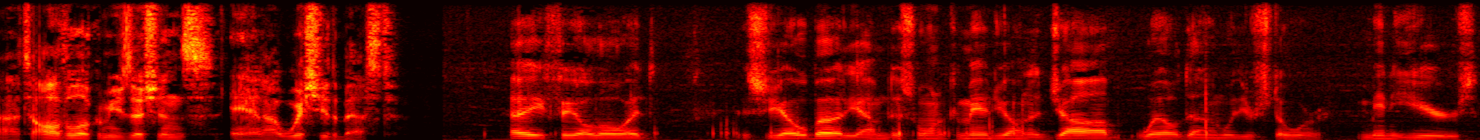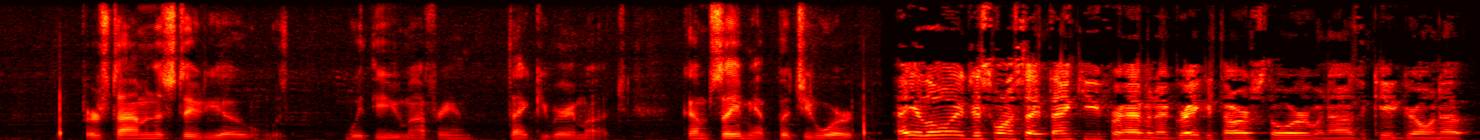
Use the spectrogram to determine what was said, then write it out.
uh, to all the local musicians, and I wish you the best. Hey, Phil Lloyd. Is your old buddy. I'm just want to commend you on a job well done with your store. Many years. First time in the studio was with you, my friend. Thank you very much. Come see me. I'll put you to work. Hey Lloyd, just want to say thank you for having a great guitar store when I was a kid growing up.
